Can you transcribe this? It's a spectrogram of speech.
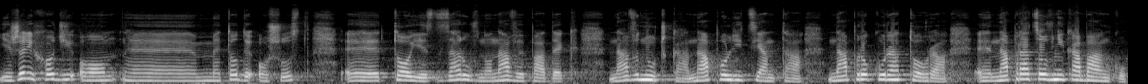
Jeżeli chodzi o metody oszustw, to jest zarówno na wypadek, na wnuczka, na policjanta, na prokuratora, na pracownika banku.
